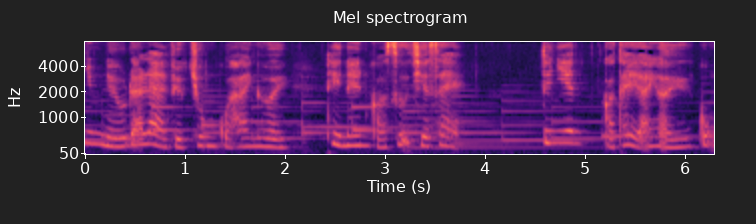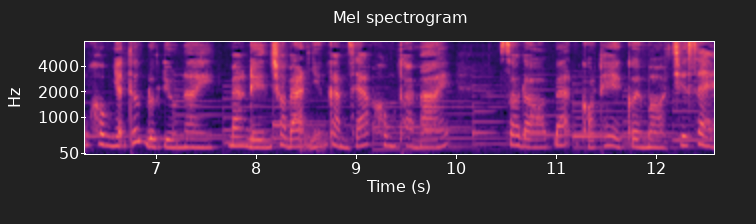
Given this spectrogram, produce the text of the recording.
nhưng nếu đã là việc chung của hai người thì nên có sự chia sẻ tuy nhiên, có thể anh ấy cũng không nhận thức được điều này, mang đến cho bạn những cảm giác không thoải mái. Sau đó, bạn có thể cởi mở chia sẻ,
